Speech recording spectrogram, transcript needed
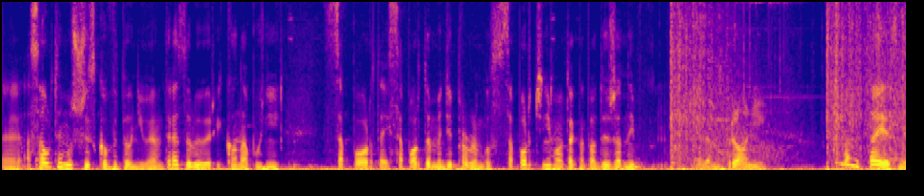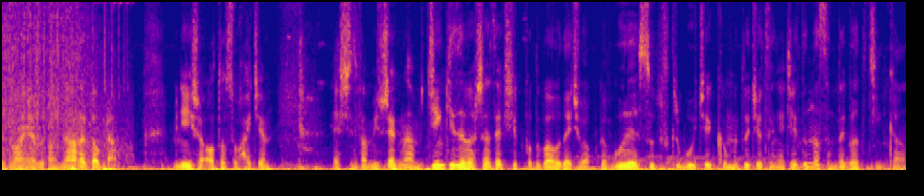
E, Assaultem już wszystko wypełniłem, teraz zrobię Recona, później Supporta i Supportem będzie problem, bo w Supporcie nie mam tak naprawdę żadnej, nie wiem, broni. Nawet ta jest niezła, nie broń, no ale dobra. Mniejsza o to, słuchajcie. Ja się z wami żegnam, dzięki za wasz czas, jak się podobało dajcie łapkę w górę, subskrybujcie, komentujcie, oceniacie, do następnego odcinka.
